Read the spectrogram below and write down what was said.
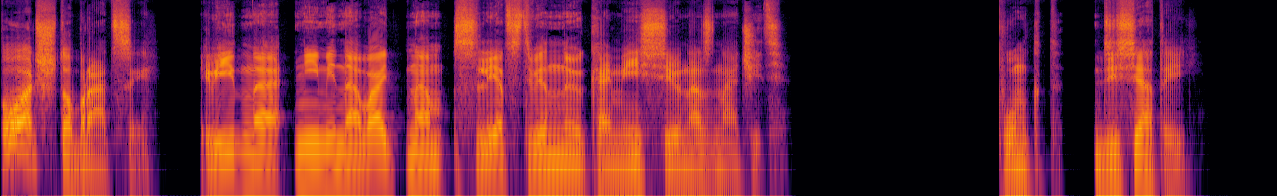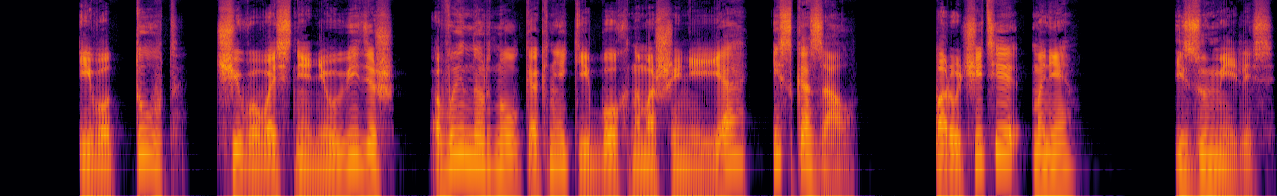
«Вот что, братцы, видно, не миновать нам следственную комиссию назначить». Пункт 10. И вот тут, чего во сне не увидишь, вынырнул, как некий бог на машине я, и сказал, «Поручите мне». Изумились.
